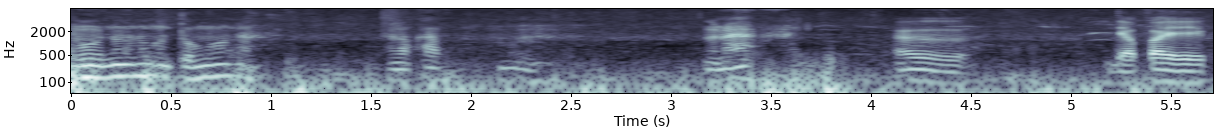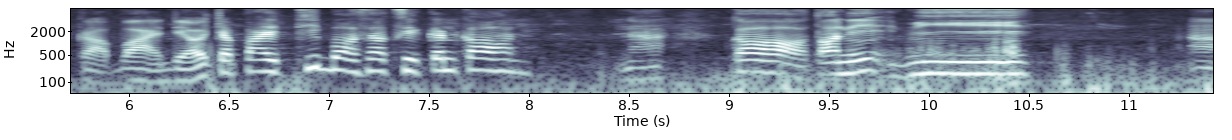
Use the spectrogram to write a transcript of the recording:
นู่นนู่นตรงนู้นนะนะครับนนนะเออ เดี๋ยวไปกราบไหว้ เดี๋ยวจะไปที่บ่อศักดิ์สิทธิ์กันก่อนนะ ก็ตอนนี้มี อ่า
